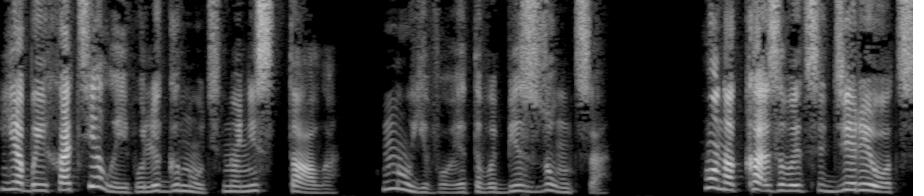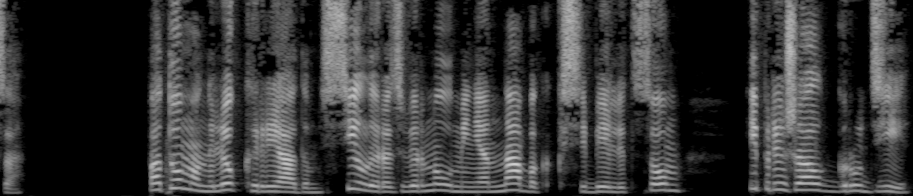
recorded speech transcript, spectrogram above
Я бы и хотела его легнуть, но не стала. Ну его, этого безумца. Он, оказывается, дерется. Потом он лег рядом, силой развернул меня на бок к себе лицом и прижал к груди,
